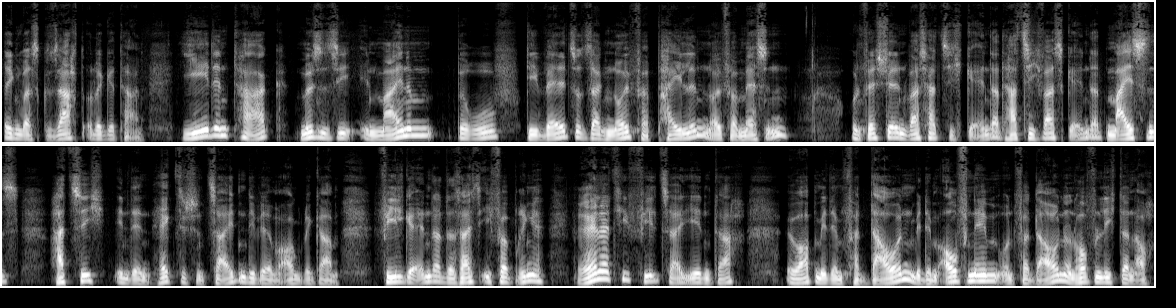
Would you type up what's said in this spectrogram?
irgendwas gesagt oder getan. Jeden Tag müssen Sie in meinem Beruf die Welt sozusagen neu verpeilen, neu vermessen und feststellen, was hat sich geändert? Hat sich was geändert? Meistens hat sich in den hektischen Zeiten, die wir im Augenblick haben, viel geändert. Das heißt, ich verbringe relativ viel Zeit jeden Tag überhaupt mit dem Verdauen, mit dem Aufnehmen und Verdauen und hoffentlich dann auch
